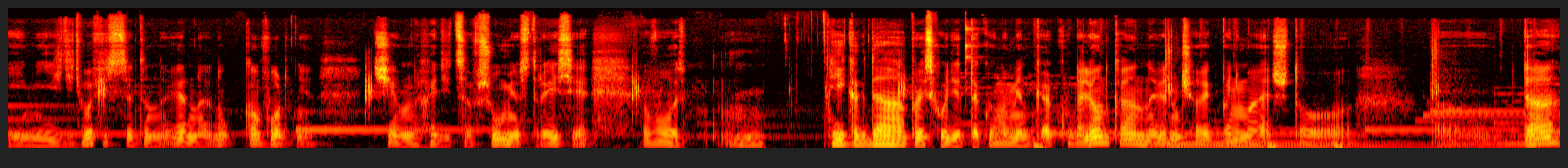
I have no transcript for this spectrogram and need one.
и не ездить в офис, это, наверное, ну, комфортнее, чем находиться в шуме, в стрессе. Вот. И когда происходит такой момент, как удаленка, наверное, человек понимает, что э, да,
